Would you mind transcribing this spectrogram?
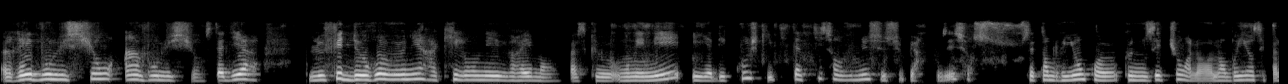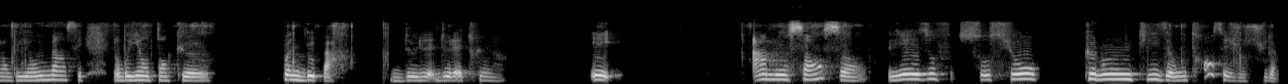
révolution-involution, c'est-à-dire le fait de revenir à qui l'on est vraiment, parce qu'on est né et il y a des couches qui petit à petit sont venues se superposer sur cet embryon que, nous étions. Alors l'embryon, c'est pas l'embryon humain, c'est l'embryon en tant que point de départ de, l'être humain. Et à mon sens, les réseaux sociaux que l'on utilise à outrance, et je suis la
